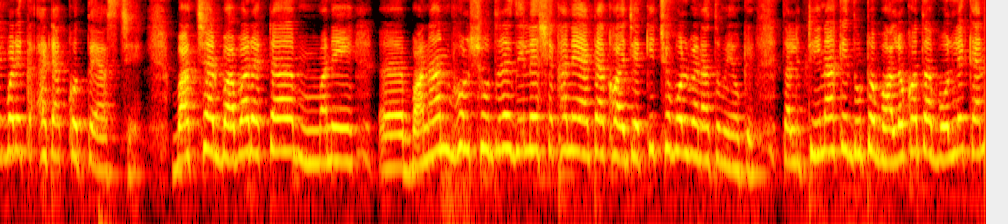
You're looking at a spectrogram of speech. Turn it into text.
একবারে অ্যাটাক করতে আসছে। বাচ্চার বাবার একটা মানে বানান ভুল শুধরে দিলে সেখানে অ্যাটাক হয় যে, কিচ্ছু বলবে না তুমি ওকে। তাহলে টিনাকে দুটো ভালো কথা বললে কেন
